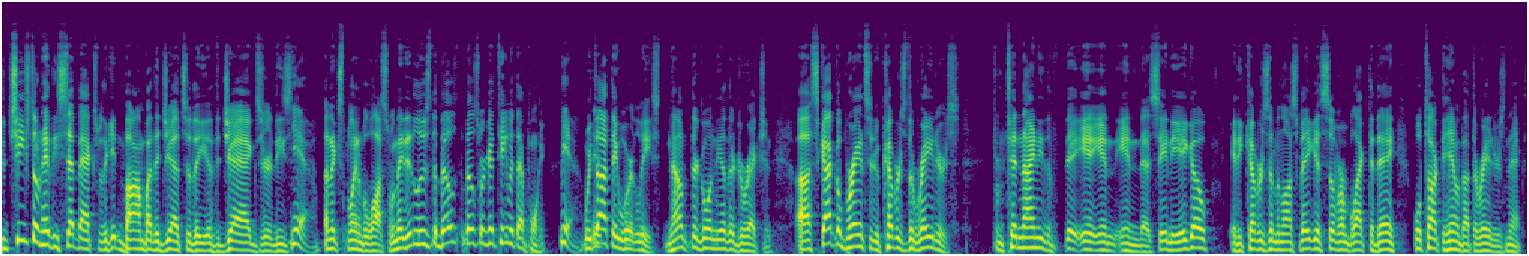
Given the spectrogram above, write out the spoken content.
The Chiefs don't have these setbacks where they're getting bombed by the Jets or the the Jags or these yeah. unexplainable losses. When they did lose the Bills, the Bills were a good team at that point. Yeah, we it, thought they were at least. Now they're going the other direction. Uh, Scott Gulbransen, who covers the Raiders from 1090 the, in in uh, San Diego, and he covers them in Las Vegas, Silver and Black today. We'll talk to him about the Raiders next.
